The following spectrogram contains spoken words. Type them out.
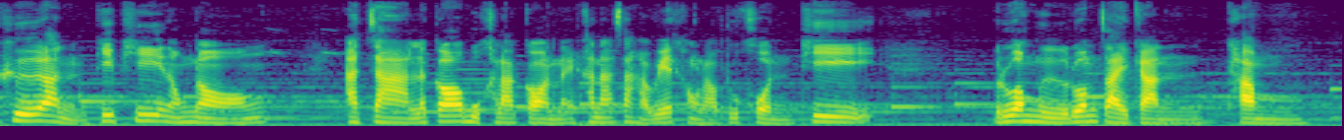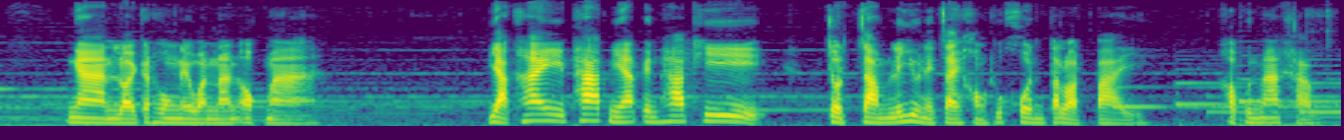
เพื่อนๆ พี่ๆ น้องๆ อาจารย์และก็บุคลากรในคณะสหเวชของเราทุกคนที่ร่วมมือร่วมใจกันทำงานลอยกระทงในวันนั้นออกมา อยากให้ภาพนี้เป็นภาพที่จดจำและอยู่ในใจของทุกคนตลอดไป ขอบคุณมากครับ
